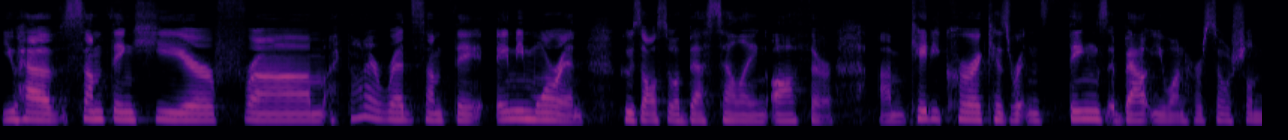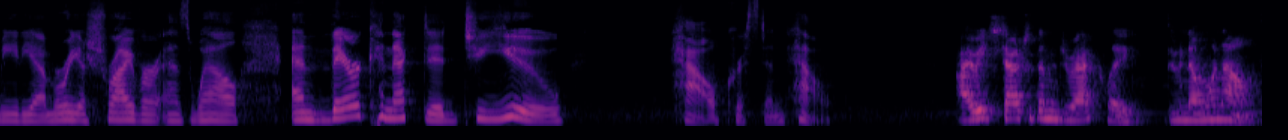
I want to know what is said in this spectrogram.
You have something here from, I thought I read something, Amy Morin, who's also a best selling author. Um, Katie Couric has written things about you on her social media, Maria Shriver as well. And they're connected to you. How, Kristin? How? I reached out to them directly through no one else.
